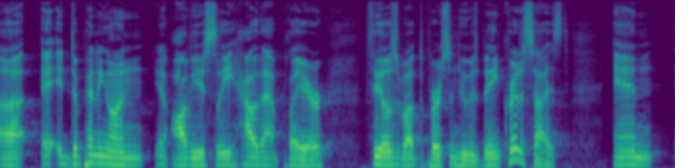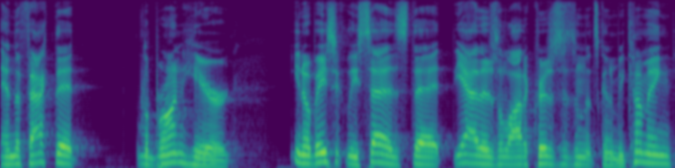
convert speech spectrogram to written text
Uh, it, depending on, you know, obviously, how that player feels about the person who is being criticized. And and the fact that LeBron here, you know, basically says that yeah, there's a lot of criticism that's going to be coming,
